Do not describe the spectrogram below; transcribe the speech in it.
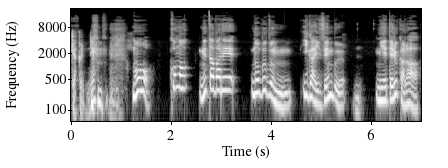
逆にね。もう、このネタバレの部分以外全部うん見えてるから、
